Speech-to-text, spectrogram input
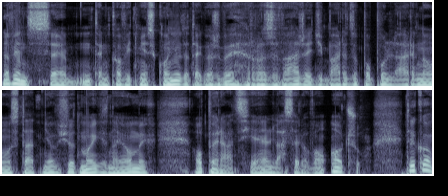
No więc e, ten COVID mnie skłonił do tego, żeby rozważyć bardzo popularną ostatnio wśród moich znajomych operację laserową oczu. Tylko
